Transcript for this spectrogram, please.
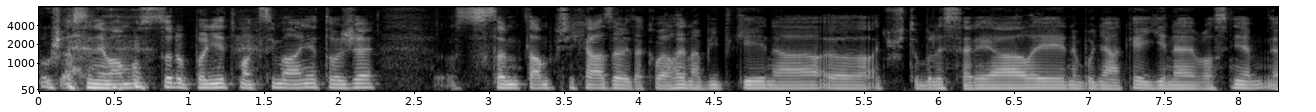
Už asi nemám moc co doplnit, maximálně to, že sem tam přicházely takovéhle nabídky na, eh, ať už to byly seriály nebo nějaké jiné vlastně eh,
